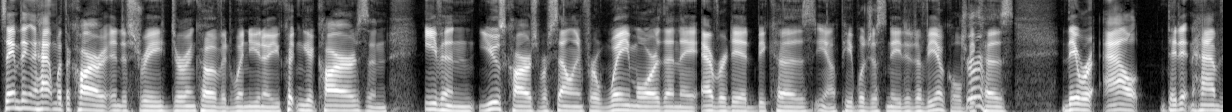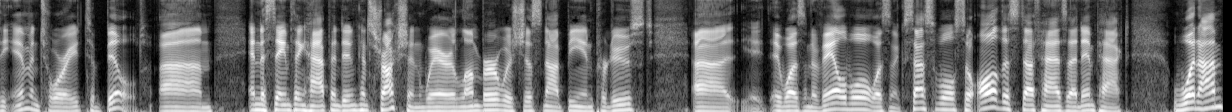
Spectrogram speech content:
Same thing that happened with the car industry during COVID, when you know you couldn't get cars, and even used cars were selling for way more than they ever did because you know people just needed a vehicle sure. because they were out they didn't have the inventory to build. Um, and the same thing happened in construction where lumber was just not being produced. Uh, it, it, wasn't available, it wasn't accessible. So all this stuff has that impact. What I'm,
